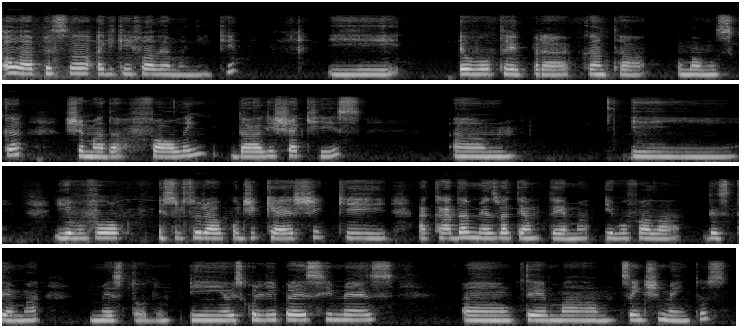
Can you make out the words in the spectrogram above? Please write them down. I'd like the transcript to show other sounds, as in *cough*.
Olá, pessoal. Aqui quem fala é a Monique. E eu voltei para cantar uma música chamada Falling, da Alicia Keys. Um, e, e eu vou estruturar o podcast que a cada mês vai ter um tema e vou falar desse tema o mês todo. E eu escolhi para esse mês um, o tema sentimentos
